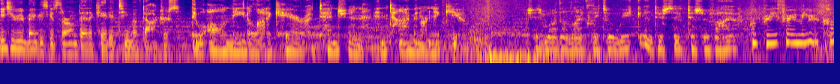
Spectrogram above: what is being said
Each of your babies gets their own dedicated team of doctors. They will all need a lot of care, attention, and time in our NICU. She's more than likely too weak and too sick to survive. We'll pray for a miracle.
